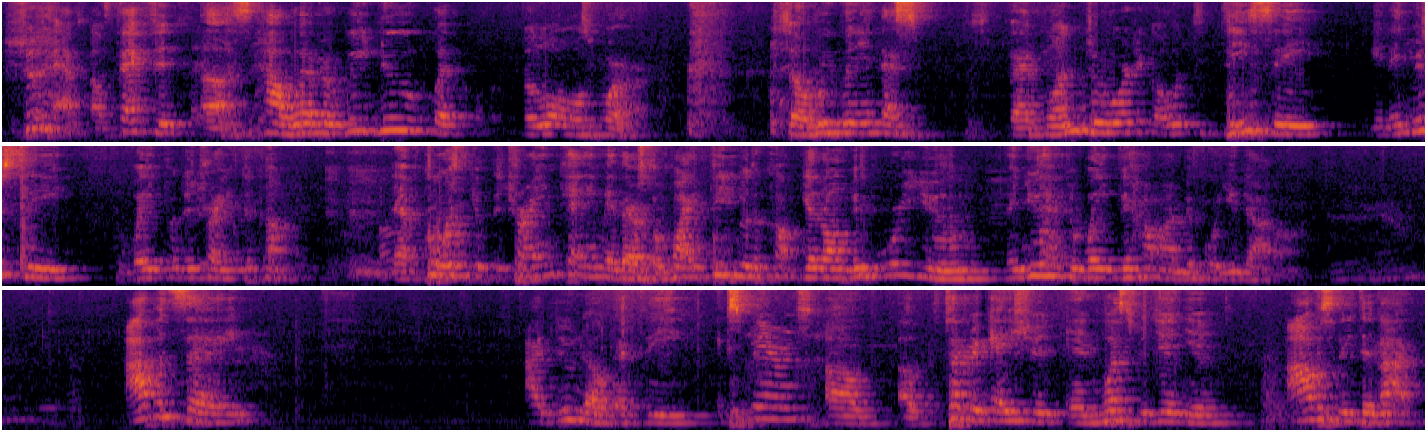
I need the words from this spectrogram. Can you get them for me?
should have affected us, however, we knew what the laws were. So we went in that, that one door to go to DC, get in your seat, to wait for the train to come. Now, of course, if the train came and there's some white people to come, get on before you, then you have to wait behind before you got on. I would say, I do know that the experience of, of segregation in West Virginia obviously did not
